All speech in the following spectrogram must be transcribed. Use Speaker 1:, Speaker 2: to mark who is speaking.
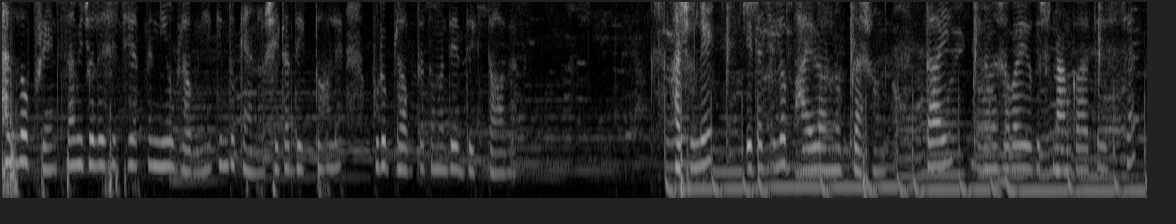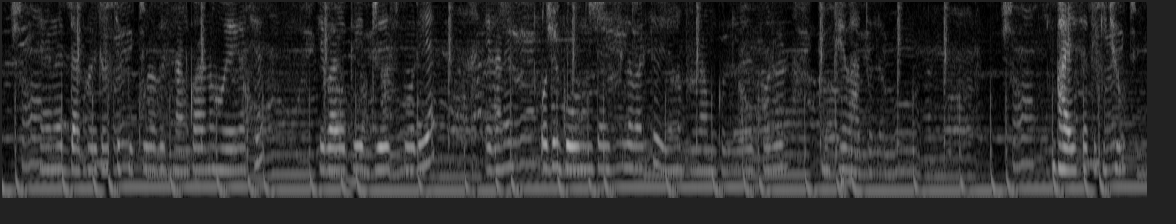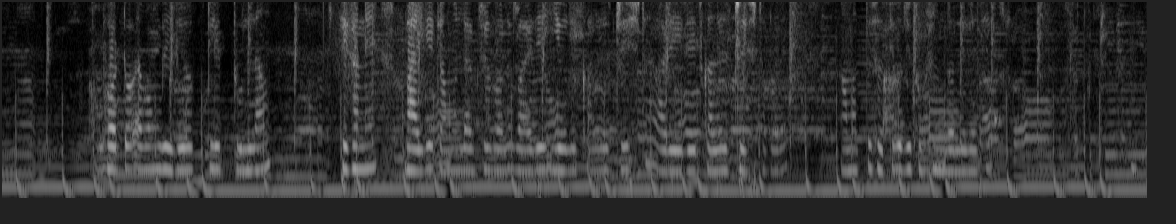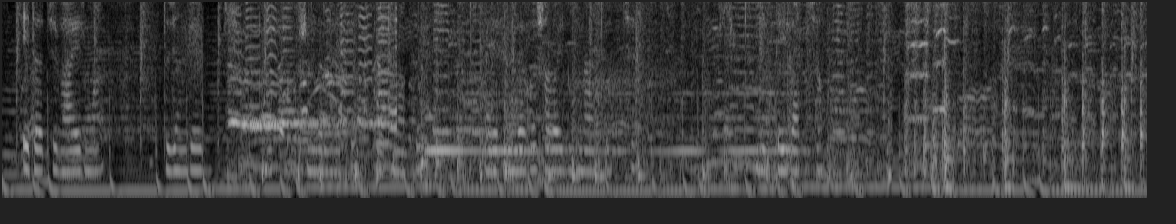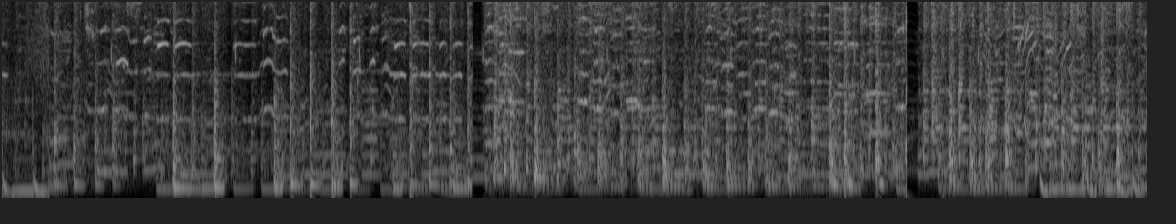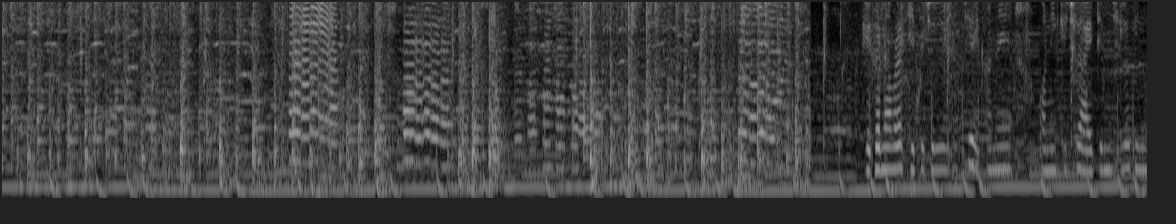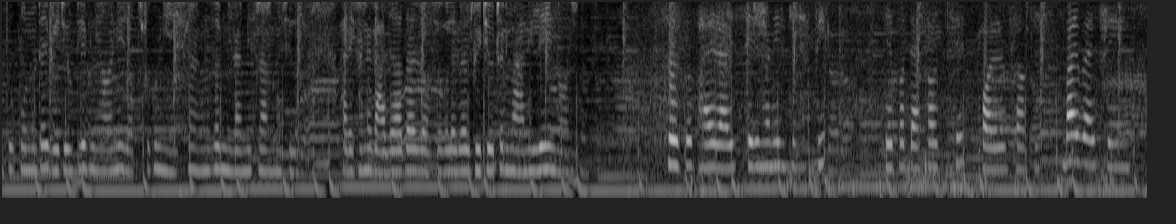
Speaker 1: Hello friends আমি চলে এসেছি একটা নিউ ব্লগ নিয়ে, কিন্তু কেন? সেটা দেখতে হলে পুরো ব্লগটা তোমাদের দেখতে হবে। আসলে এটা ছিল ভাইয়ের অন্নপ্রাশন। তাই এখানে সবাই ওকে স্নান করাতে এসছে। এখানে দেখো এটা হচ্ছে পুকুর, ওকে স্নান করানো হয়ে গেছে। এবার ওকে ড্রেস পরিয়ে এখানে ওদের গৌর নিতে এসেছিল বাড়িতে, ওই জন্য প্রণাম করল। এরপর ওর মুখে ভাত হলো। ভাইয়ের সাথে কিছু ফটো এবং ভিডিও ক্লিপ তুললাম। এখানে, ভাইকে কেমন লাগছে বলো? বাইরে ইয়েলো কালারের ড্রেসটা আর এই রেড কালারের ড্রেসটা পরে। আমার তো সত্যি বলছি খুব সুন্দর লেগেছে। এটা হচ্ছে ভাইয়ের মা। দুজনকে খুব সুন্দর লেগেছে। কাকিমাকে আর এখানে দেখো সবাই খুব নাচ করছে। দেখতেই পাচ্ছ। এখানে আমরা খেতে চলে এসেছি। এখানে অনেক কিছু আইটেম ছিল, কিন্তু কোনোটাই ভিডিও ক্লিপ নেওয়া হয়নি। যতটুকু নিয়েছিলাম, এখানে সব নিরামিষ রান্না ছিল। আর এখানে রাজা আদার রসগোল্লাদার ভিডিওটা না নিলেই নয়। সো এরপর ভাই রাইস সেরিমানির কিছু পিক এরপর দেখা হচ্ছে পরের ব্লগে বাই বাই ফ্রেন্ডস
